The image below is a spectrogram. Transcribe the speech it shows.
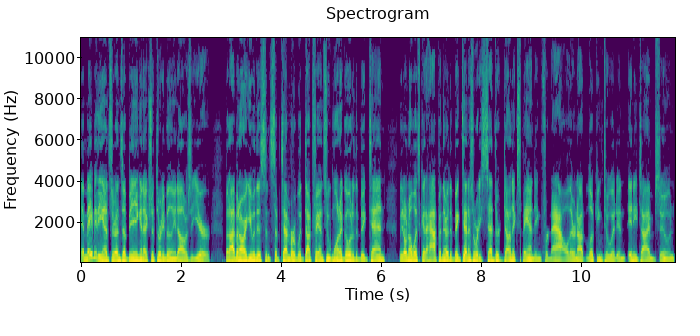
And maybe the answer ends up being an extra thirty million dollars a year. But I've been arguing this since September with Duck fans who want to go to the Big Ten. We don't know what's going to happen there. The Big Ten has already said they're done expanding for now. They're not looking to it in anytime soon.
